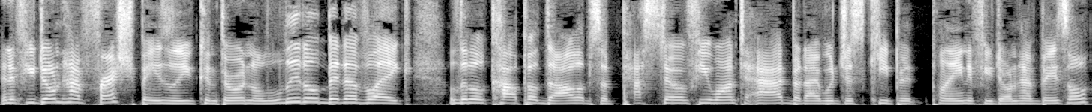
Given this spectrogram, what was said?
And if you don't have fresh basil, you can throw in a little bit of like a little couple dollops of pesto if you want to add. But I would just keep it plain if you don't have basil.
